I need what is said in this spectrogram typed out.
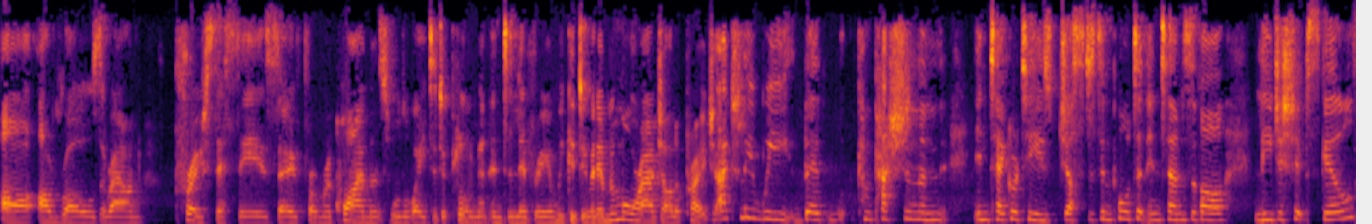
our, our roles around processes, so from requirements all the way to deployment and delivery, and we could do it in a more agile approach. Actually, we the compassion and integrity is just as important in terms of our leadership skills.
